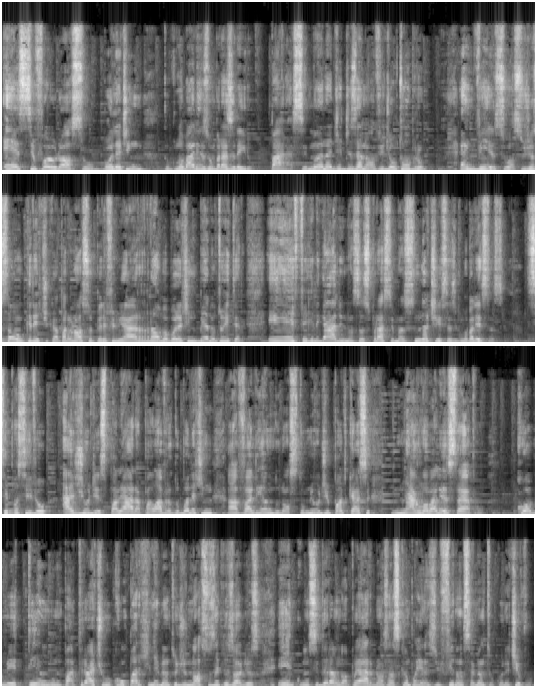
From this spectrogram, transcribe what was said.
Esse foi o nosso Boletim do Globalismo Brasileiro para a semana de 19 de outubro. Envie sua sugestão ou crítica para o nosso perfil em boletimb no Twitter e fique ligado em nossas próximas notícias globalistas. Se possível, ajude a espalhar a palavra do boletim avaliando nosso humilde podcast na Globalista Apple cometendo um patriótico compartilhamento de nossos episódios e considerando apoiar nossas campanhas de financiamento coletivo.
